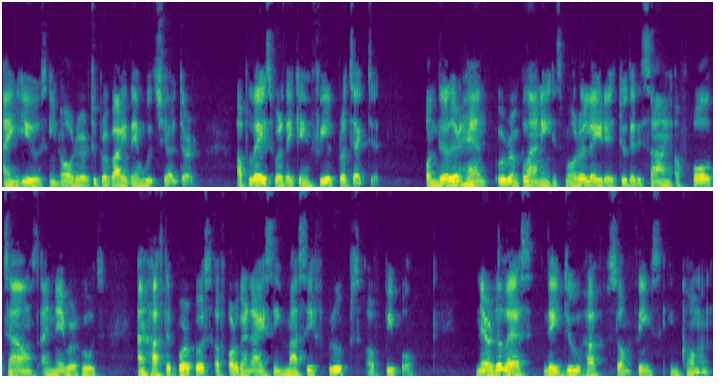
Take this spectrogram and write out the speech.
and use in order to provide them with shelter, a place where they can feel protected. On the other hand, urban planning is more related to the design of whole towns and neighborhoods and has the purpose of organizing massive groups of people. Nevertheless, they do have some things in common.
